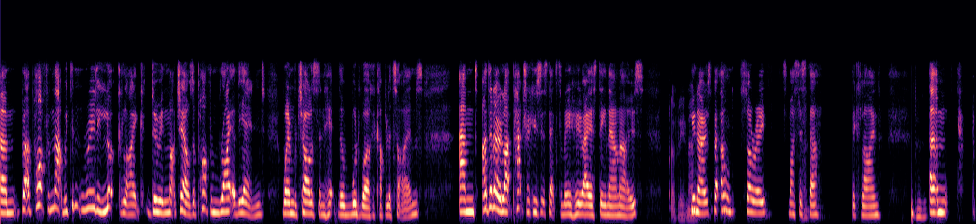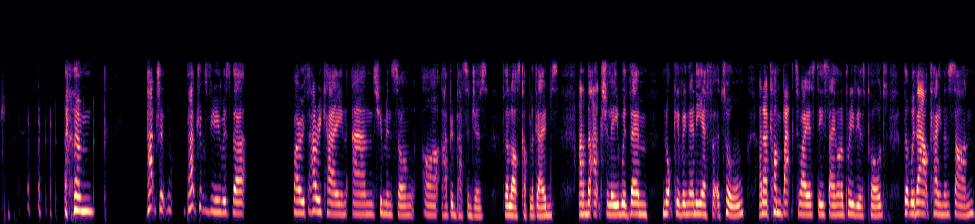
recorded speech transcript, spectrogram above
Um, but apart from that, we didn't really look like doing much else, apart from right at the end when Richarlison hit the woodwork a couple of times. And I don't know, like Patrick, who sits next to me, who ASD now knows, Lovely man. you know, but oh, sorry, it's my sister. Decline. Um, um, Patrick Patrick's view is that both Harry Kane and Heung-min Son are have been passengers for the last couple of games, and that actually with them not giving any effort at all, and I come back to ASD saying on a previous pod that without Kane and Son,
